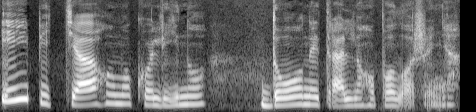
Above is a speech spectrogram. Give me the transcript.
і підтягуємо коліно до нейтрального положення.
